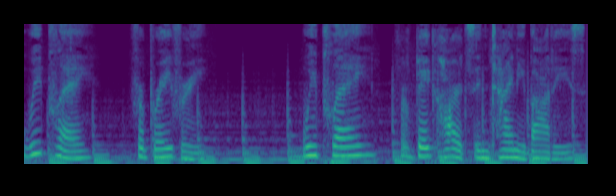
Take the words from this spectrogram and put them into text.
We play for bravery. We play for big hearts in tiny bodies.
